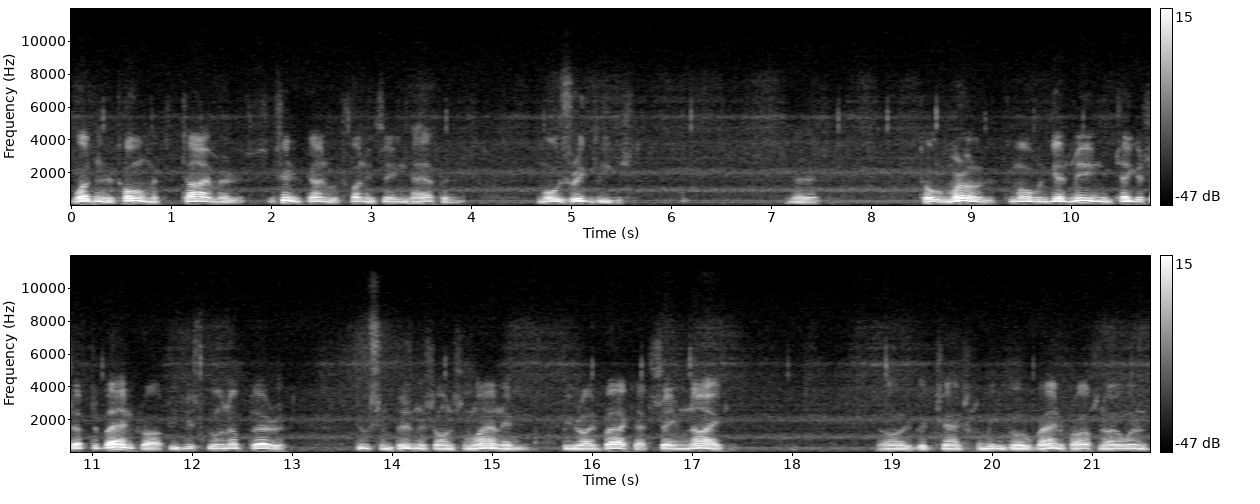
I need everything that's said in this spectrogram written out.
wasn't at home at the time. There's kind of a funny thing happened. Mose Wrigley uh, told Merle to come over and get me and he'd take us up to Bancroft. He's just going up there to do some business on some land. He'd be right back that same night. It was a good chance for me to go to Bancroft, and I went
